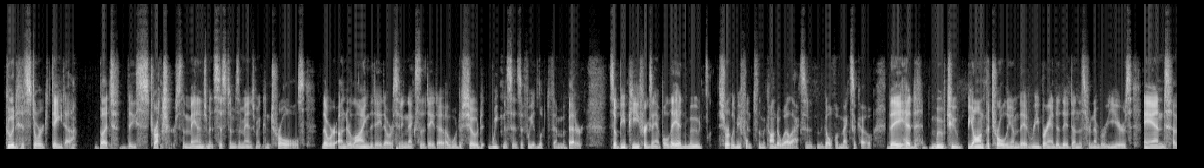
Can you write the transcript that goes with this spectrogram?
good historic data, but the structures, the management systems and management controls that were underlying the data or sitting next to the data would have showed weaknesses if we had looked at them better. So BP, for example, they had moved shortly before the Macondo well accident in the Gulf of Mexico. They had moved to Beyond Petroleum. They had rebranded. They had done this for a number of years, and uh,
